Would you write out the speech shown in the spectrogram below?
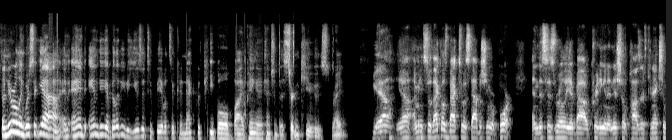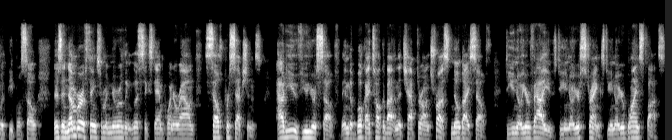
the neuro linguistic, yeah. And and and the ability to use it to be able to connect with people by paying attention to certain cues, right? Yeah, yeah. I mean, so that goes back to establishing rapport. And this is really about creating an initial positive connection with people. So there's a number of things from a neuro linguistic standpoint around self perceptions how do you view yourself? In the book, I talk about in the chapter on trust, know thyself. Do you know your values? Do you know your strengths? Do you know your blind spots?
